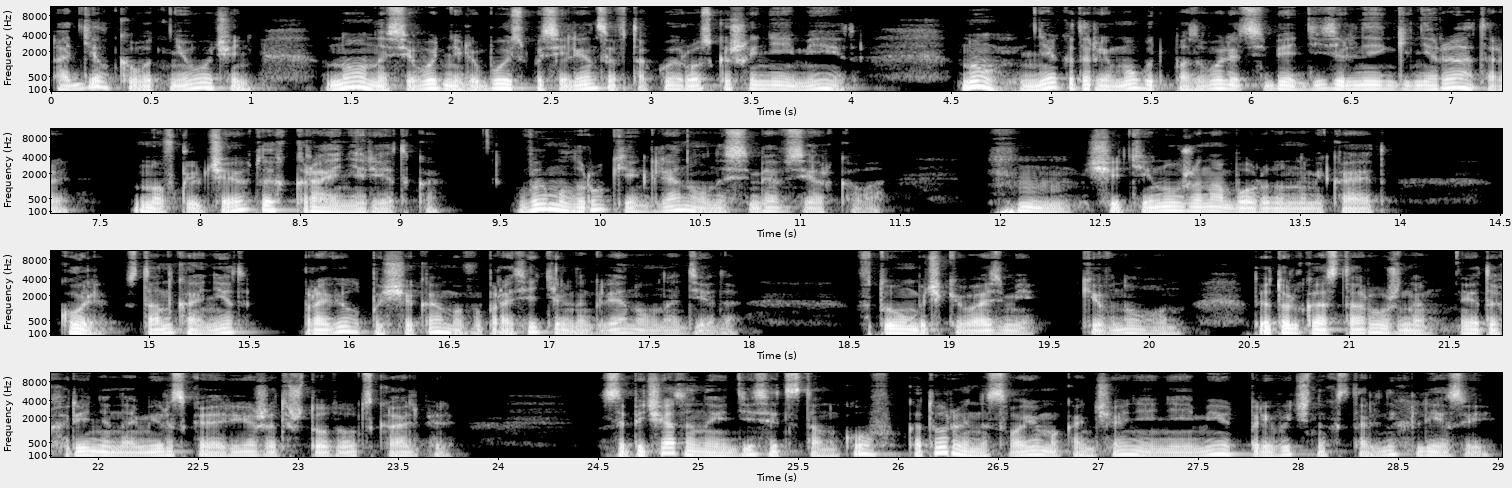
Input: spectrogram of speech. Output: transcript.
Отделка вот не очень, но на сегодня любой из поселенцев такой роскоши не имеет. Ну, некоторые могут позволить себе дизельные генераторы, но включают их крайне редко. Вымыл руки и глянул на себя в зеркало. Хм, щетина уже на бороду намекает. «Коль, станка нет?» Провел по щекам и вопросительно глянул на деда. «В тумбочке возьми», — кивнул он. «Ты только осторожно, эта хрень иномирская режет, что тот скальпель». Запечатанные 10 станков, которые на своем окончании не имеют привычных стальных лезвий.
